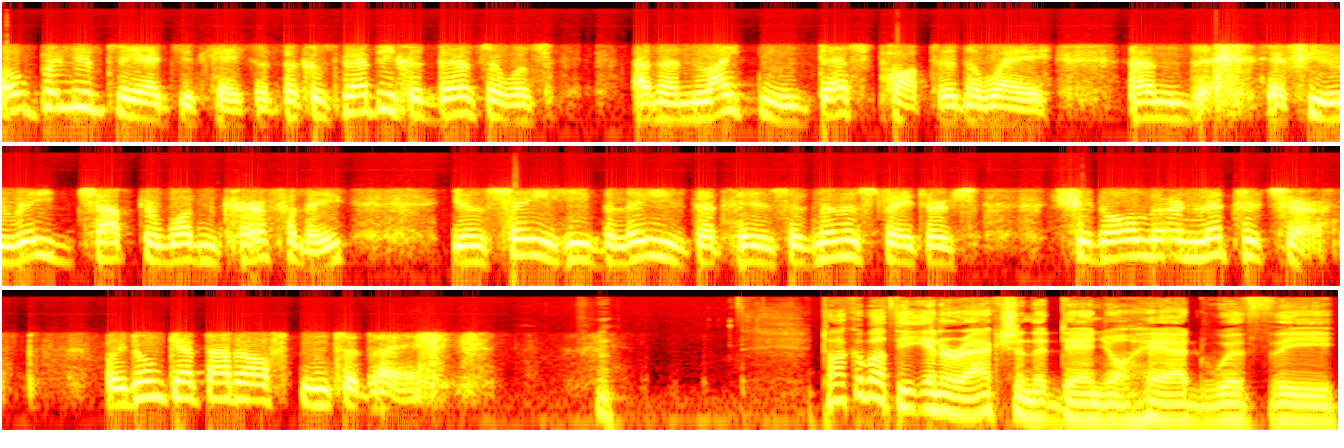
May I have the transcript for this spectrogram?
Oh, brilliantly educated, because Nebuchadnezzar was an enlightened despot in a way. And if you read chapter one carefully, you'll see he believed that his administrators should all learn literature. We don't get that often today. Talk about the interaction that Daniel had with the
